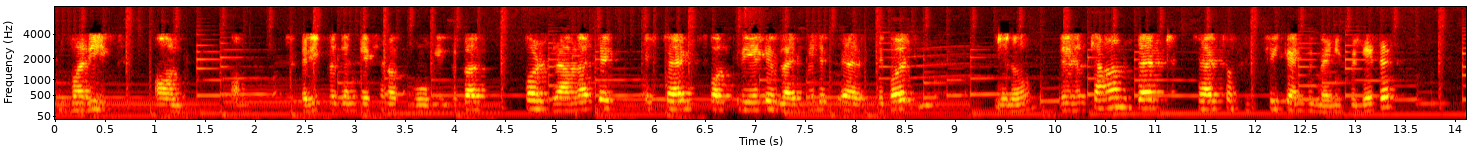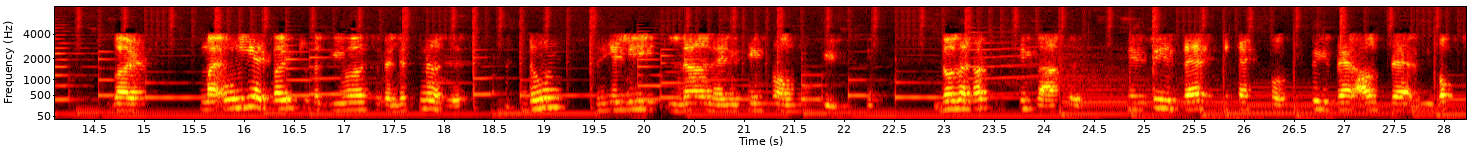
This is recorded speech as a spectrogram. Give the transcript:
worried on, on the representation of movies because for dramatic effects, for creative liberty, uh, you know, there's a chance that facts of history can be manipulated. But my only advice to the viewers, to the listeners is don't really learn anything from movies. Those are not history classes. History is there in the textbook. History is there out there in books,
